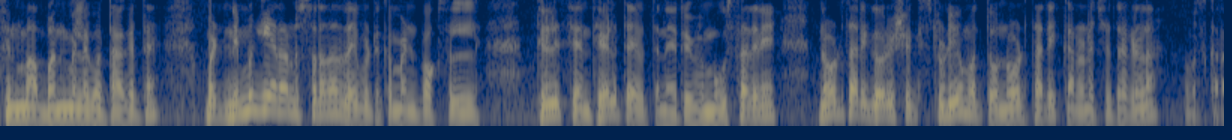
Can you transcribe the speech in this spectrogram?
ಸಿನಿಮಾ ಬಂದ ಮೇಲೆ ಗೊತ್ತಾಗುತ್ತೆ. ಬಟ್ ನಿಮಗೆ ಏನು ಅನ್ನಿಸ್ತು ಅಂದರೆ ದಯವಿಟ್ಟು ಕಮೆಂಟ್ ಬಾಕ್ಸಲ್ಲಿ ತಿಳಿಸಿ ಅಂತ ಹೇಳ್ತಾ ಇವತ್ತಿನ ರಿವ್ಯೂ ಮುಗಿಸ್ತಾ ಇದ್ದೀನಿ. ನೋಡ್ತಾರೆ ಗೌರಿ ಸ್ಟುಡಿಯೋ ಮತ್ತು ನೋಡ್ತಾರೆ ಕನ್ನಡ ಚಿತ್ರಗಳನ್ನ. ನಮಸ್ಕಾರ.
